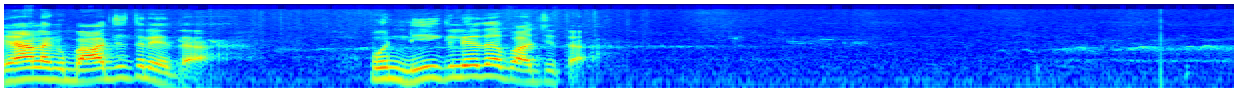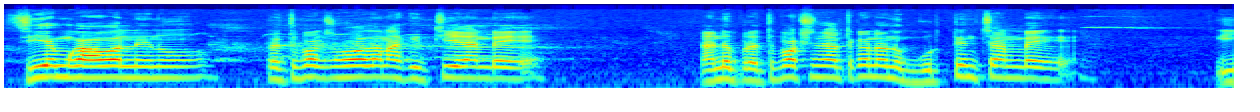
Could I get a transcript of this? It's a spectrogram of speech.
వాళ్ళకి బాధ్యత లేదా? పోనీ నీకు లేదా బాధ్యత? సీఎం కావాలి నేను ప్రతిపక్ష హోదా నాకు ఇచ్చేయండి. నన్ను ప్రతిపక్ష నేతగా నన్ను గుర్తించండి. ఈ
